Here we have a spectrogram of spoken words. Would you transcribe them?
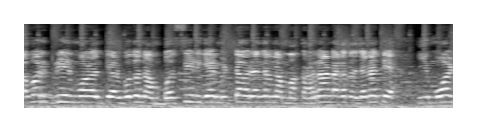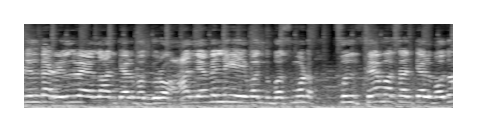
ಎವರ್ ಗ್ರೀನ್ ಮೋಡ್ ಅಂತ ಹೇಳ್ಬೋದು. ನಮ್ಮ ಬಸ್ ಇಡ್ಗೆ ಮಿಟ್ಟವ್ರೆ ಅಂದ್ರೆ ನಮ್ಮ ಕರ್ನಾಟಕದ ಜನತೆ ಈ ಮೋಡ್ ಇಲ್ದ ರೈಲ್ವೆ ಇಲ್ಲ ಅಂತ ಹೇಳ್ಬೋದು ಗುರು. ಆ ಲೆವೆಲ್ಗೆ ಈ ಒಂದು ಬಸ್ ಮೋಡ್ ಫುಲ್ ಫೇಮಸ್ ಅಂತ ಹೇಳ್ಬೋದು.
